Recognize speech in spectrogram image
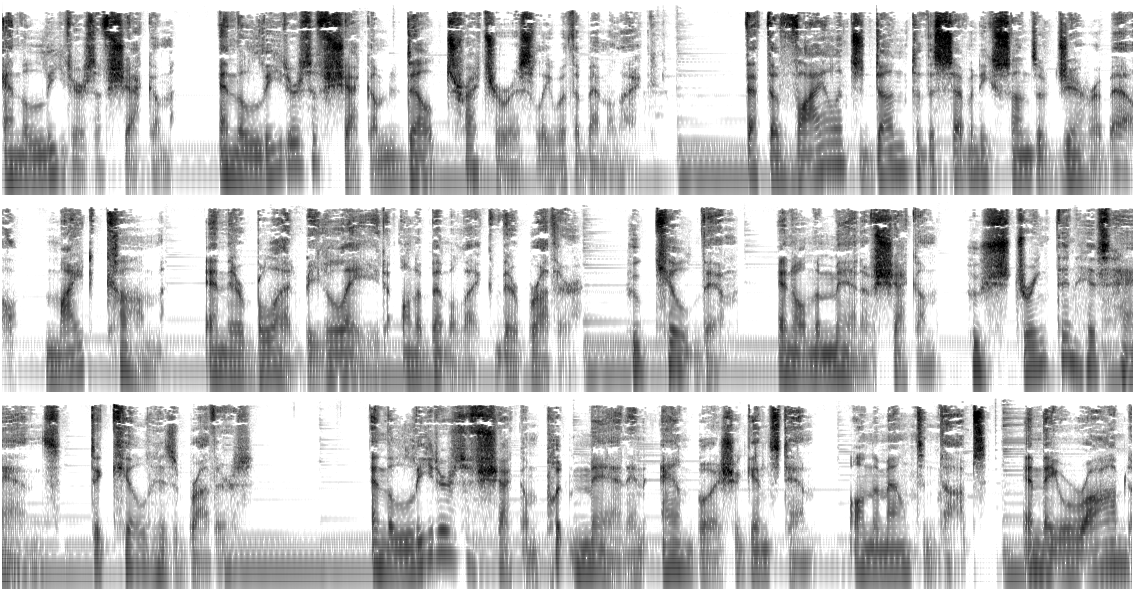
and the leaders of Shechem, and the leaders of Shechem dealt treacherously with Abimelech, that the violence done to the seventy sons of Jerubbaal might come, and their blood be laid on Abimelech their brother, who killed them, and on the men of Shechem, who strengthened his hands to kill his brothers. And the leaders of Shechem put men in ambush against him on the mountaintops, and they robbed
